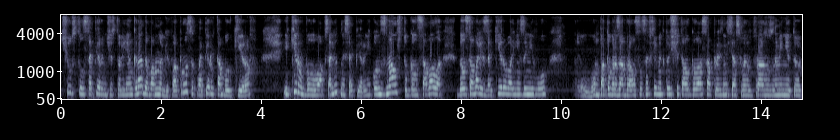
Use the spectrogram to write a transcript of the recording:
чувствовал соперничество Ленинграда во многих вопросах. Во-первых, там был Киров, и Киров был его абсолютный соперник. Он знал, что голосовали за Кирова, а не за него он потом разобрался со всеми, кто считал голоса, произнеся свою фразу знаменитую,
